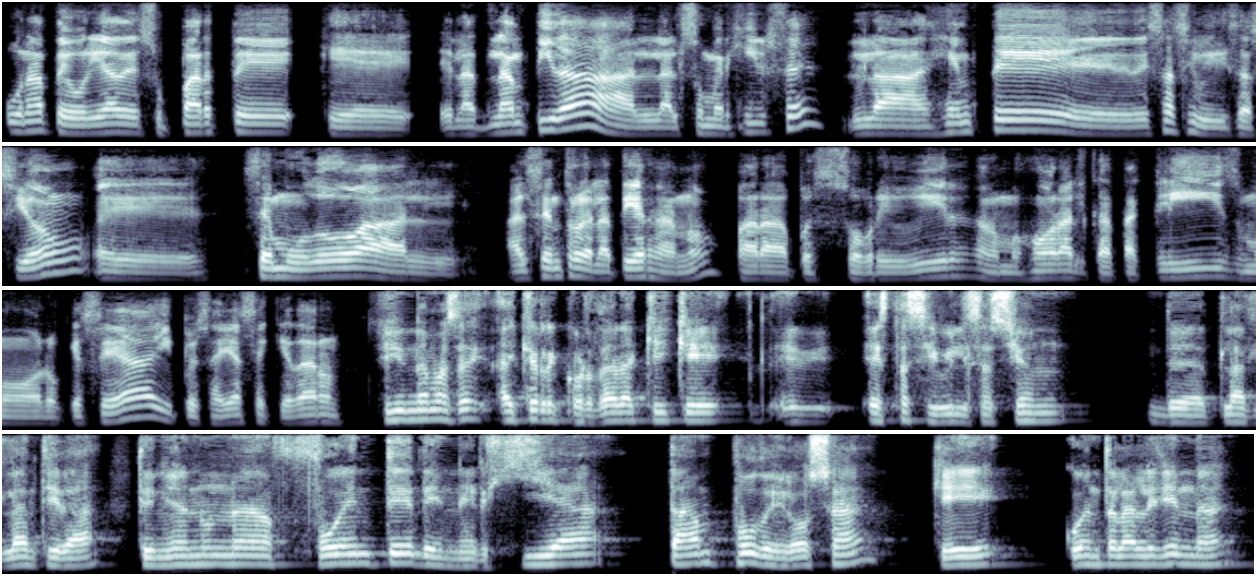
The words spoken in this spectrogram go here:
una teoría de su parte que el Atlántida, al, sumergirse, la gente de esa civilización eh, se mudó al, al, centro de la Tierra, ¿no? Para pues sobrevivir a lo mejor al cataclismo o lo que sea, y pues allá se quedaron. Sí, nada más hay, que recordar aquí que eh, esta civilización de la Atlántida tenían una fuente de energía tan poderosa que cuenta la leyenda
